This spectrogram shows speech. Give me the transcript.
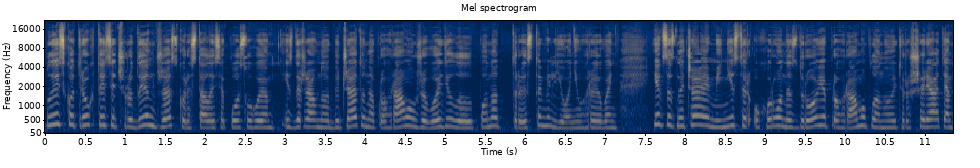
Близько трьох тисяч родин вже скористалися послугою. Із державного бюджету на програму вже виділили понад 300 мільйонів гривень. Як зазначає міністр охорони здоров'я, програму планують розширяти.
